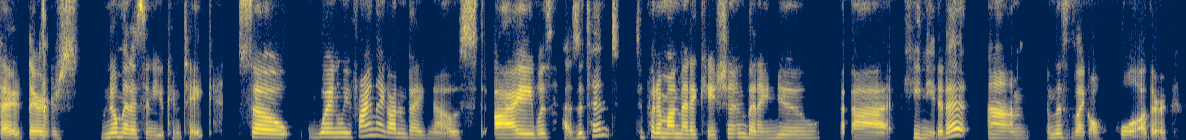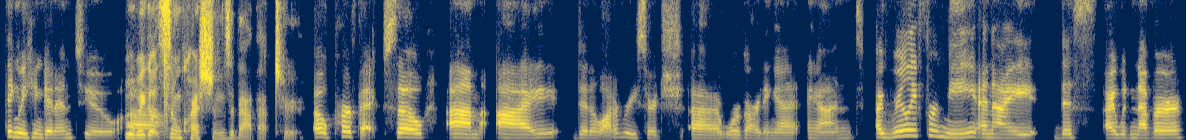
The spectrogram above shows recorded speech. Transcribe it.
There there's no medicine you can take. So when we finally got him diagnosed, I was hesitant to put him on medication, but I knew uh, he needed it. Um, and this is like a whole other thing we can get into. Well, we Um, got some questions about that too. Oh, perfect. So, um, I did a lot of research uh, regarding it, and I really, for me, and I this I would never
